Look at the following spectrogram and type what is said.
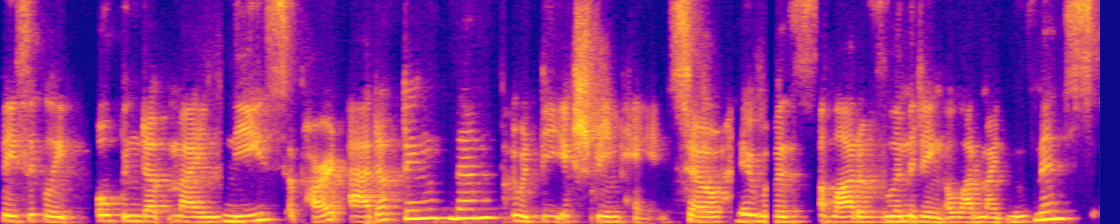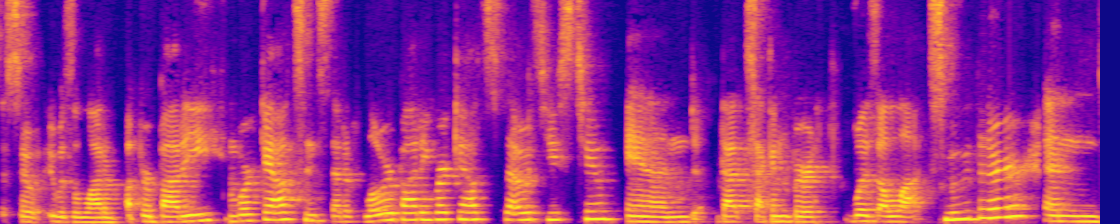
basically opened up my knees apart, adducting them, it would be extreme pain. So it was a lot of limiting a lot of my movements. So it was a lot of upper body workouts instead of lower body workouts that I was used to. And that second birth was a lot smoother. And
